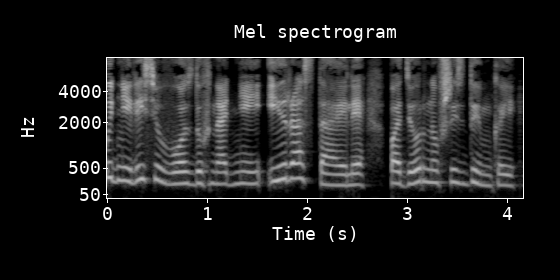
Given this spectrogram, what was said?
поднялись в воздух над ней и растаяли, подернувшись дымкой,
